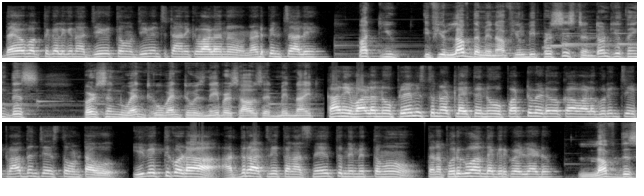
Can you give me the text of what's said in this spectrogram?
దైవభక్తి కలిగిన జీవితం జీవించడానికి వాళ్ళను నడిపించాలి. But you if you love them enough you will be persistent don't you think this this person went who went to his neighbor's house at midnight? కానీ వాళ్ళను నువ్వు ప్రేమిస్తున్నట్లయితే నువ్వు పట్టు విడవక వాళ్ళ గురించి ప్రార్థన చేస్తూ ఉంటావు ఈ వ్యక్తి కూడా అర్ధరాత్రి తన స్నేహితుడి నిమిత్తము తన పొరుగువాని దగ్గరికి వెళ్ళాడు Loved this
